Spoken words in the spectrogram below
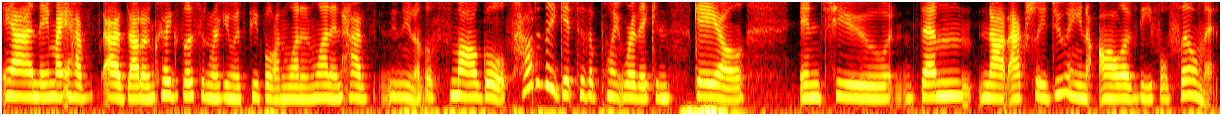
and they might have ads out on Craigslist and working with with people on one on one and have you know those small goals. How do they get to the point where they can scale into them not actually doing all of the fulfillment?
